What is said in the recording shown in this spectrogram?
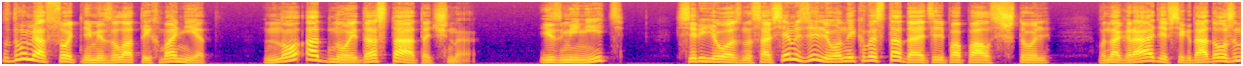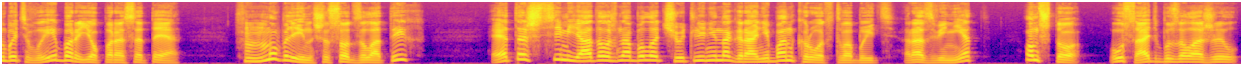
с двумя сотнями золотых монет, но одной достаточно. Изменить? Серьезно, совсем зеленый квестодатель попался, что ли? В награде всегда должен быть выбор, ёпарасете. Хм, ну, блин, 600 золотых? Это ж семья должна была чуть ли не на грани банкротства быть. Разве нет? Он что, усадьбу заложил?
